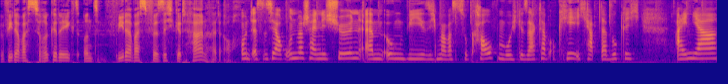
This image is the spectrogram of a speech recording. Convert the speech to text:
Wieder was zurückgelegt und wieder was für sich getan hat auch. Und es ist ja auch unwahrscheinlich schön, ähm, irgendwie sich mal was zu kaufen, wo ich gesagt habe, okay, ich habe da wirklich ein Jahr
